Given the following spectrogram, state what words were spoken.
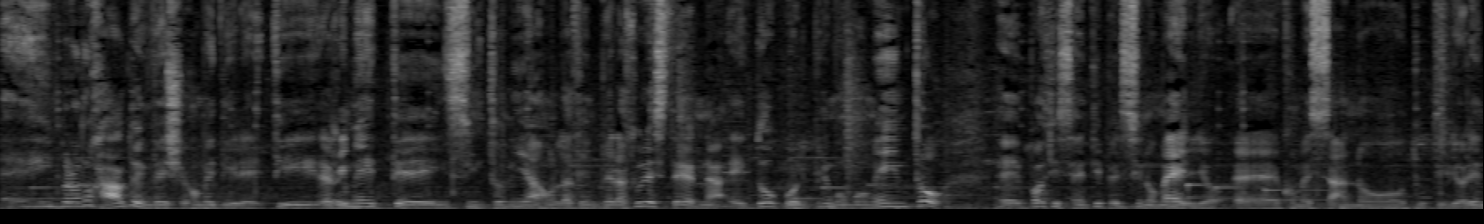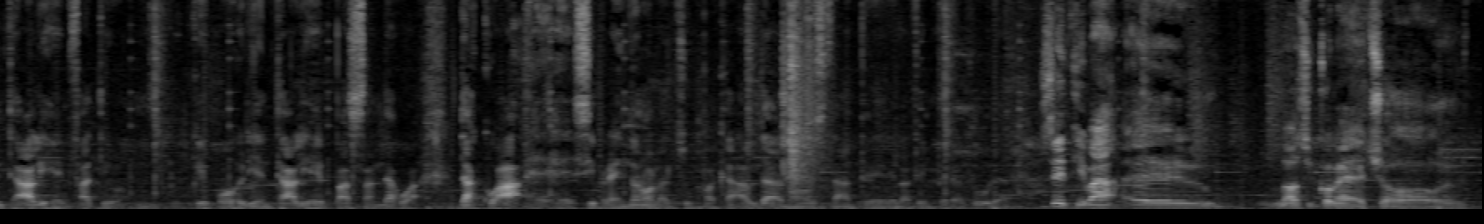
Il brodo caldo invece, come dire, ti rimette in sintonia con la temperatura esterna e dopo il primo momento eh, poi ti senti persino meglio, eh, come sanno tutti gli orientali, che infatti mm, quei pochi orientali che passano da qua, da qua eh, si prendono la zuppa calda nonostante la temperatura. Senti, ma eh, no, siccome ho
